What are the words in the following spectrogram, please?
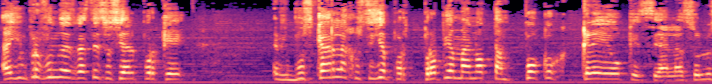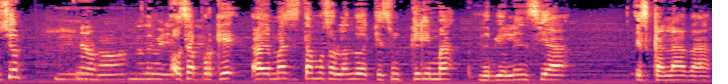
hay un profundo desgaste social porque buscar la justicia por propia mano tampoco creo que sea la solución. No. No, no debería O sea, ser. porque además estamos hablando de que es un clima de violencia escalada.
